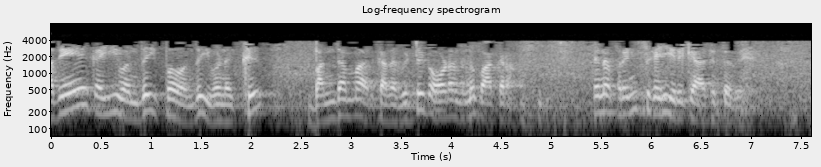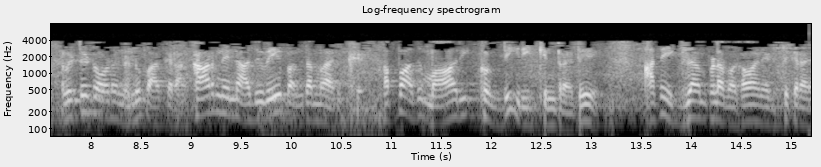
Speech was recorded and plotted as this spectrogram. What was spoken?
அதே கை வந்து இப்ப வந்து இவனுக்கு பந்தமா இருக்கு. அதை விட்டுட்டு ஓடணும்னு பாக்குறான். ஏன்னா ஃப்ரெண்ட்ஸ் கை இருக்கு அடுத்தது. விட்டுட்டு ஓடணும்னு பாக்குறான். காரணம் என்ன? அதுவே பந்தமா இருக்கு. அப்ப அது மாறிக்கொண்டு இருக்கின்றது. அதை எக்ஸாம்பிளா பகவான் எடுத்துக்கிறார்.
